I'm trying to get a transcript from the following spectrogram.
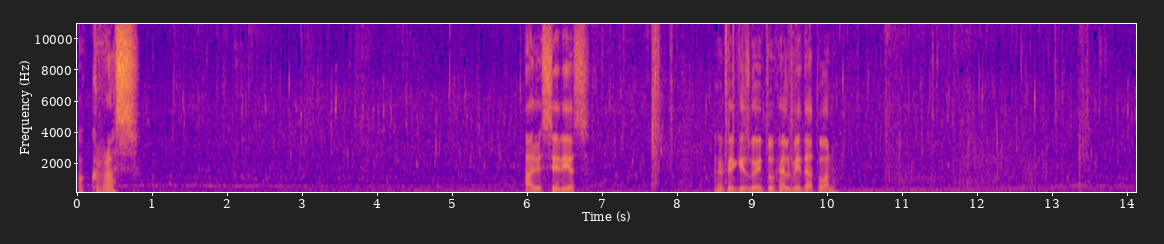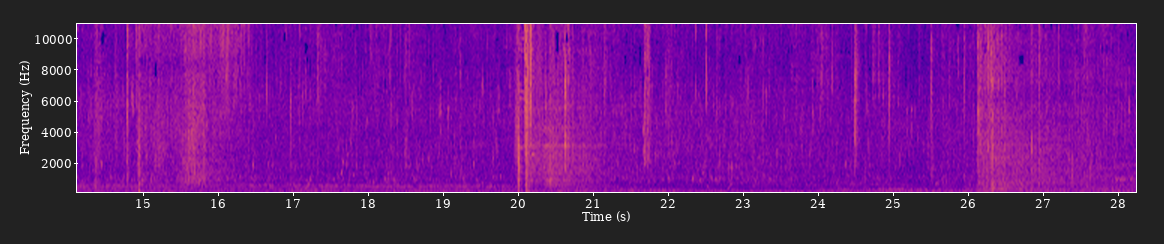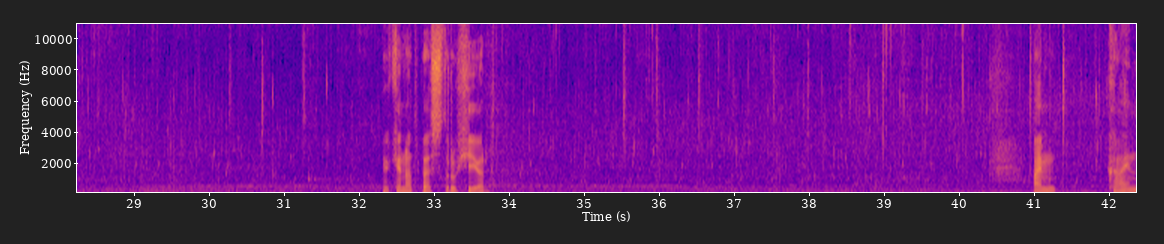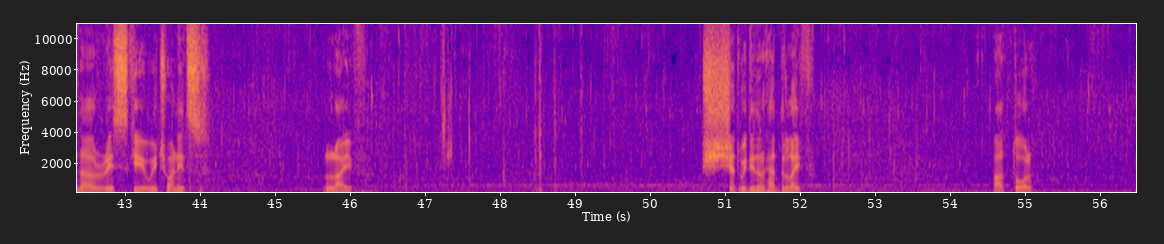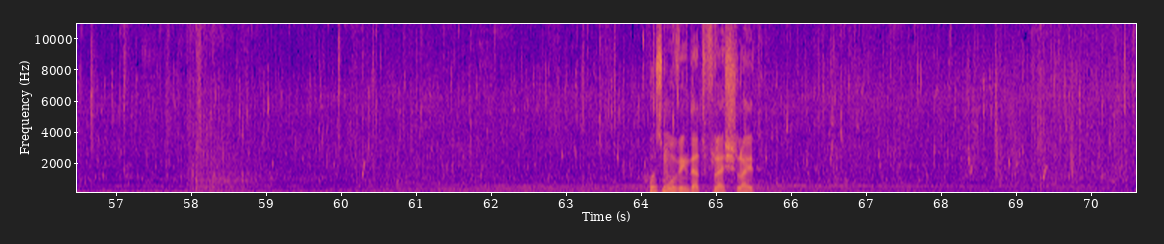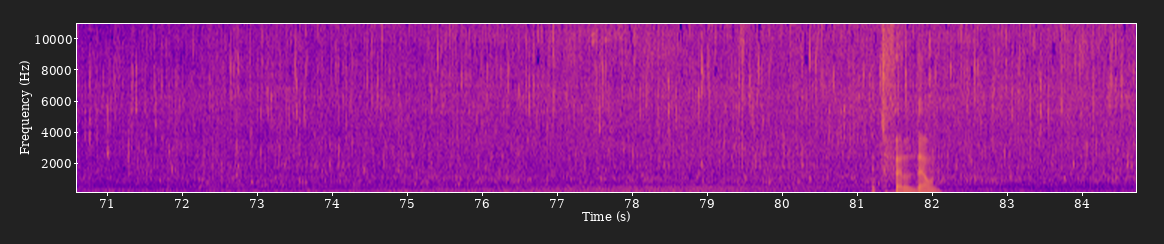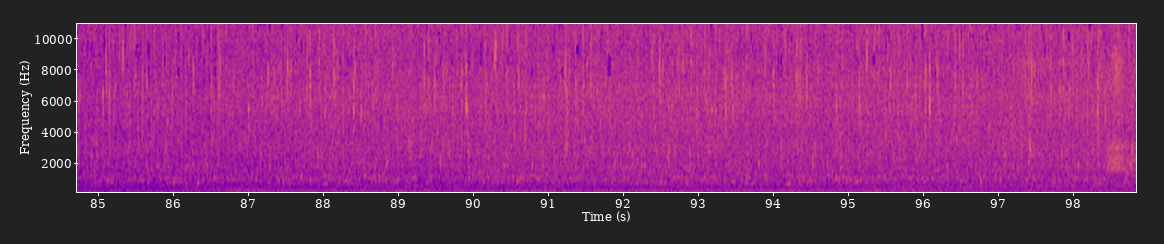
A cross? Are you serious? You think he's going to help me that one? You cannot pass through here. I'm kinda risky. Which one is life? Shit, we didn't have the life. At all. Who's moving that flashlight? It fell down.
